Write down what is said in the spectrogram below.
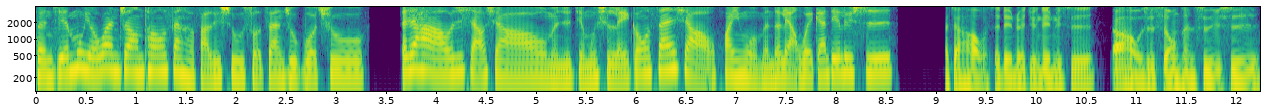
本节目由万状通三和法律事务所赞助播出。大家好，我是小小，我们的节目是雷公三小，欢迎我们的两位干爹律师。大家好，我是连瑞君连律师。大家好，我是石宏成石律师。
